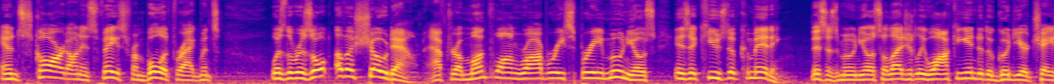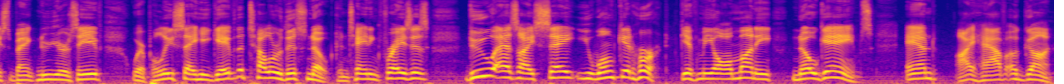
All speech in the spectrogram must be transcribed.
and scarred on his face from bullet fragments was the result of a showdown after a month long robbery spree Munoz is accused of committing. This is Munoz allegedly walking into the Goodyear Chase Bank New Year's Eve, where police say he gave the teller this note containing phrases Do as I say, you won't get hurt. Give me all money, no games. And I have a gun.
